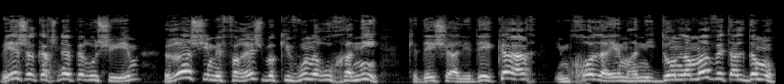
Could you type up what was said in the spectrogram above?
ויש על כך שני פירושים, רש"י מפרש בכיוון הרוחני, כדי שעל ידי כך ימחול להם הנידון למוות על דמו.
